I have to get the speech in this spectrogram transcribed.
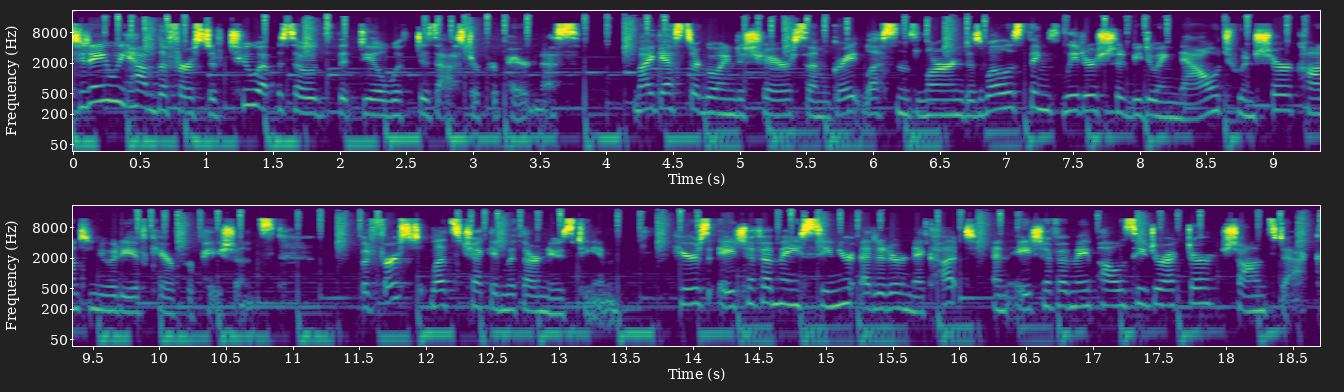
Today we have the first of two episodes that deal with disaster preparedness. My guests are going to share some great lessons learned as well as things leaders should be doing now to ensure continuity of care for patients. But first, let's check in with our news team. Here's HFMA Senior Editor Nick Hutt and HFMA Policy Director Sean Stack.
